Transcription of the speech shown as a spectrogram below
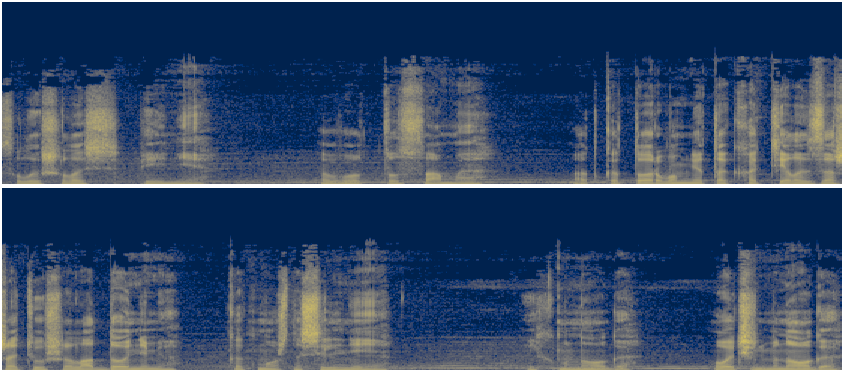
слышалось пение. Вот то самое, от которого мне так хотелось зажать уши ладонями как можно сильнее. Их много, очень много,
